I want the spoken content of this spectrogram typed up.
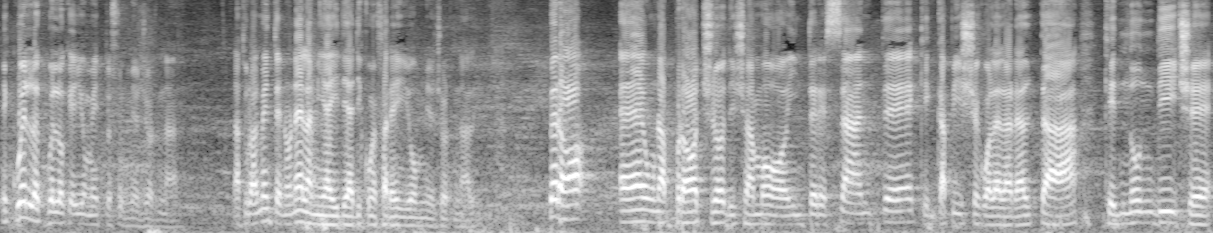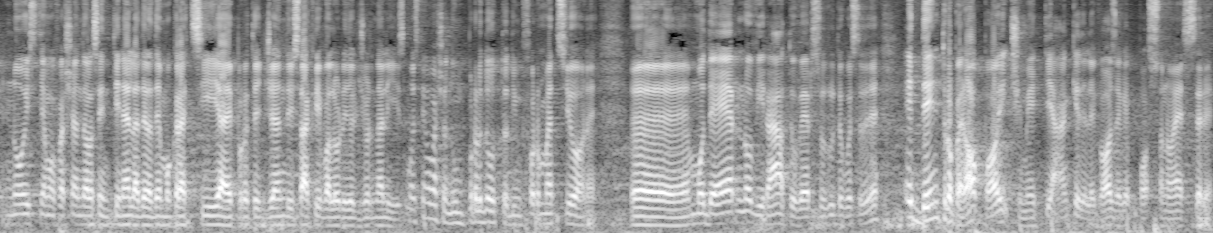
E quello è quello che io metto sul mio giornale. Naturalmente non è la mia idea di come fare io un mio giornale, però è un approccio diciamo, interessante che capisce qual è la realtà, che non dice noi stiamo facendo la sentinella della democrazia e proteggendo i sacri valori del giornalismo, stiamo facendo un prodotto di informazione eh, moderno, virato verso tutte queste e dentro però poi ci metti anche delle cose che possono essere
